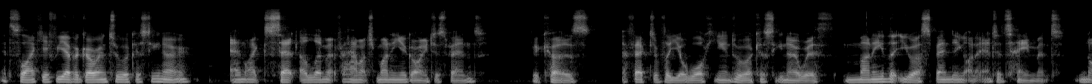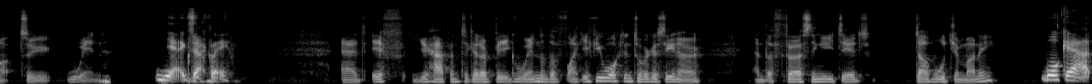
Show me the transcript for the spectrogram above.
It's like if you ever go into a casino and like set a limit for how much money you're going to spend, because effectively you're walking into a casino with money that you are spending on entertainment, not to win. Yeah, exactly. And if you happen to get a big win, the like if you walked into a casino and the first thing you did doubled your money, Walk out.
